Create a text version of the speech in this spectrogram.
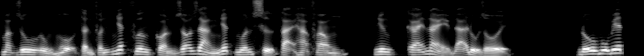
mặc dù ủng hộ tần phấn nhất phương còn rõ ràng nhất muốn xử tại hạ phong, nhưng cái này đã đủ rồi. Đỗ Vũ biết,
